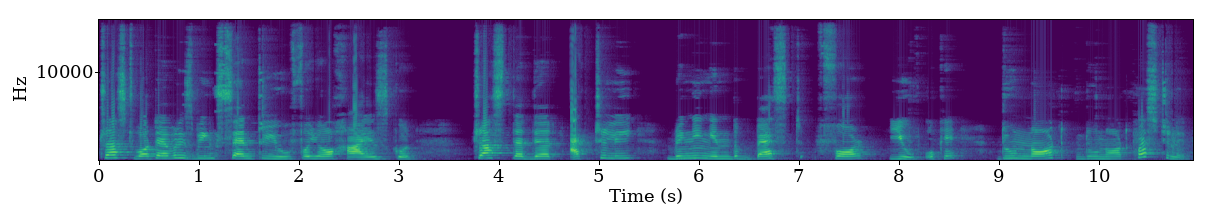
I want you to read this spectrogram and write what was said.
Trust whatever is being sent to you for your highest good. Trust that they're actually bringing in the best for you. Okay? Do not, do not question it.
